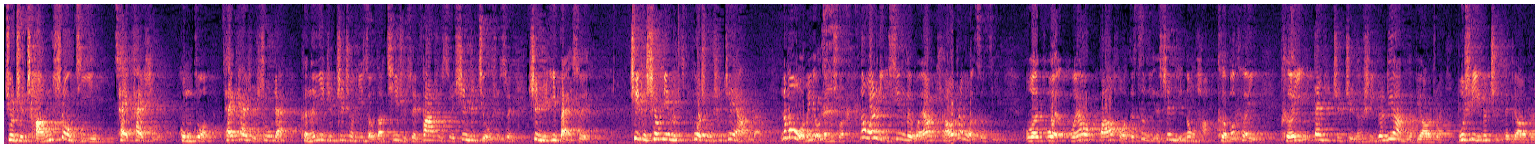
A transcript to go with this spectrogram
就是长寿基因才开始工作，才开始舒展，可能一直支撑你走到七十岁、八十岁，甚至九十岁，甚至一百岁。这个生命的过程是这样的。那么我们有的人说，那我理性的我要调整我自己，我我我要把我的自己的身体弄好，可不可以？可以，但是只只能是一个量的标准，不是一个质的标准。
